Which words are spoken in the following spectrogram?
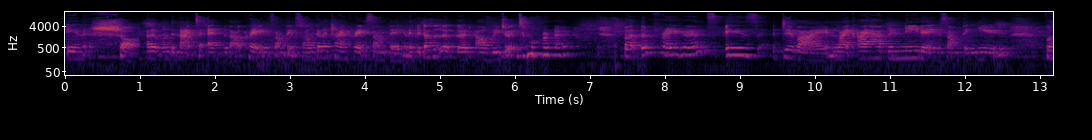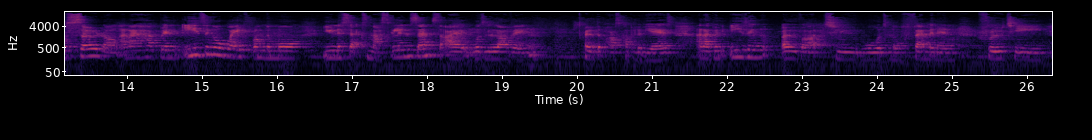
in shock. I don't want the night to end without creating something so I'm gonna try and create something and if it doesn't look good I'll redo it tomorrow. But the fragrance is divine. Like I have been needing something new for so long and I have been easing away from the more unisex masculine scents that I was loving over the past couple of years and I've been easing over towards more feminine, fruity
